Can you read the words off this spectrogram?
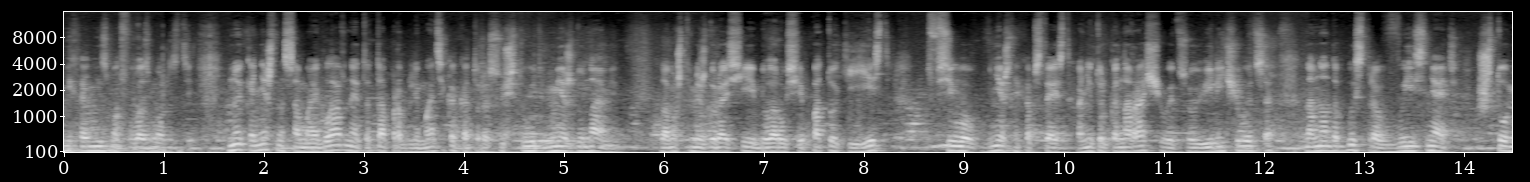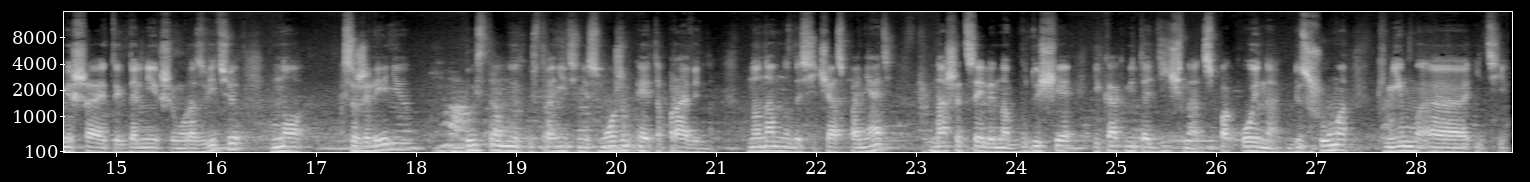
механизмов и возможностей. Ну и, конечно, самое главное, это та проблематика, которая существует между нами. Потому что между Россией и Белоруссией потоки есть. В силу внешних обстоятельств они только наращиваются, увеличиваются. Нам надо быстро выяснять, что мешает их дальнейшему развитию, но к сожалению, быстро мы их устранить не сможем, и это правильно. Но нам надо сейчас понять наши цели на будущее и как методично, спокойно, без шума к ним э, идти.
